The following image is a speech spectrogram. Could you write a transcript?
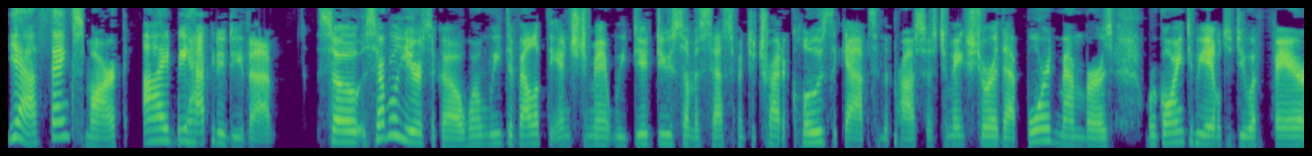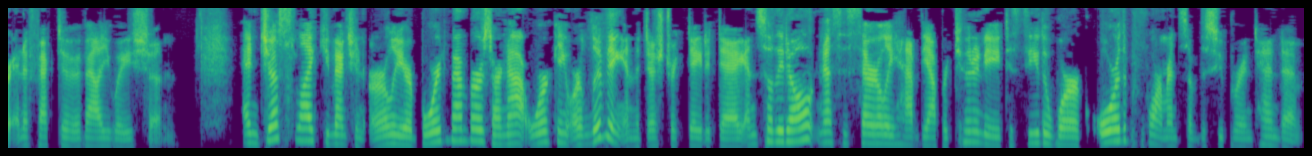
Yeah, thanks, Mark. I'd be happy to do that. So, several years ago, when we developed the instrument, we did do some assessment to try to close the gaps in the process to make sure that board members were going to be able to do a fair and effective evaluation. And just like you mentioned earlier, board members are not working or living in the district day to day, and so they don't necessarily have the opportunity to see the work or the performance of the superintendent.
